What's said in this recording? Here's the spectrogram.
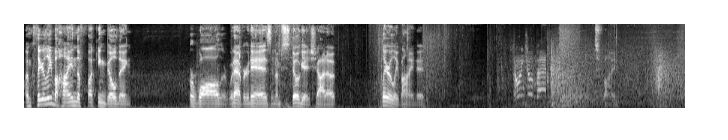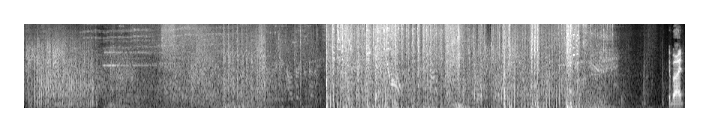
I'm clearly behind the fucking building. Or wall, or whatever it is, and I'm still getting shot up. Clearly behind it. It's fine. Hey, bud.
